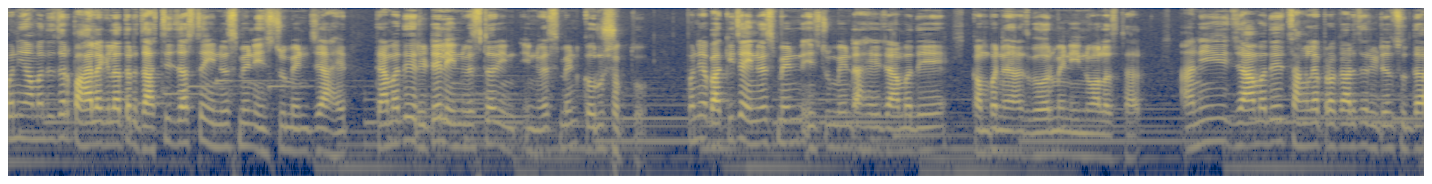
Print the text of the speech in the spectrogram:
पण यामध्ये जर पाहायला गेला तर जास्तीत जास्त इन्व्हेस्टमेंट इन्स्ट्रुमेंट जे आहेत त्यामध्ये रिटेल इन्व्हेस्टर इन इन्व्हेस्टमेंट करू शकतो. पण या बाकीच्या इन्व्हेस्टमेंट इन्स्ट्रुमेंट आहे ज्यामध्ये कंपन्या गव्हर्नमेंट इन्व्हॉल्व असतात. आणि ज्यामध्ये चांगल्या प्रकारचं रिटर्नसुद्धा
